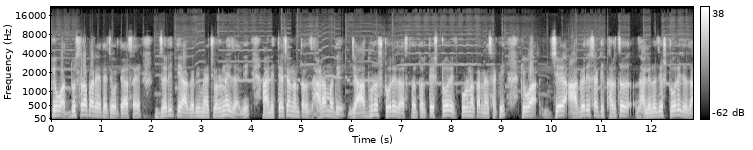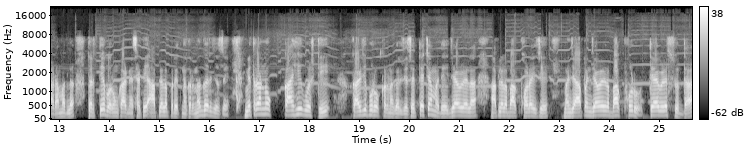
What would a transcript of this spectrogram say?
किंवा दुसरा पर्याय त्याच्यावर त्याच्यावरती असं आहे जरी ती आगरी मॅच्युअर नाही झाली आणि त्याच्यानंतर झाडामध्ये जे अधुरं स्टोरेज असतं तर ते स्टोरेज पूर्ण करण्यासाठी किंवा जे आगरीसाठी खर्च झालेलं जे स्टोरेज आहे झाडामधलं तर ते भरून काढण्यासाठी आपल्याला प्रयत्न करणं गरजेचं आहे. मित्रांनो काही गोष्टी काळजीपूर्वक करणं गरजेचं आहे. त्याच्यामध्ये ज्या वेळेला आपल्याला बाग फोडायचे म्हणजे आपण ज्या वेळेला बाग फोडू त्यावेळेससुद्धा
